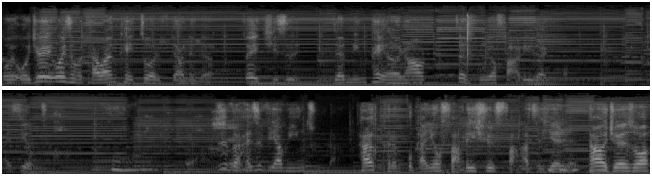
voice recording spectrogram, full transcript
我我觉得为什么台湾可以做的比较那个，所以其实人民配合，然后政府有法律在管，还是有差。嗯。对啊，日本还是比较民主的，他可能不敢用法律去罚这些人嗯，他会觉得说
